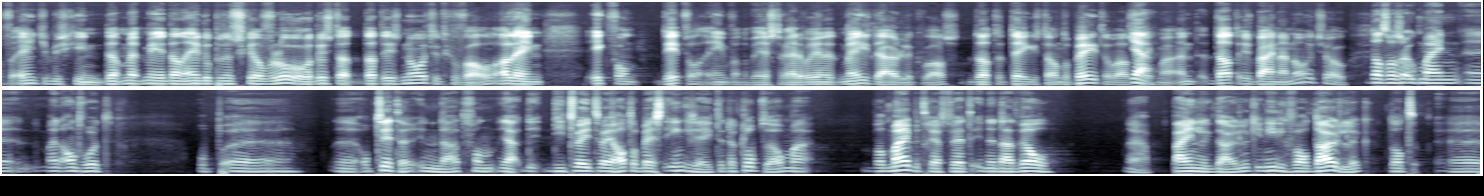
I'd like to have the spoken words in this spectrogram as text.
of eentje misschien, dan met meer dan één doelpunt verschil verloren. Dus dat, dat is nooit het geval. Alleen, ik vond dit wel een van de wedstrijden waarin het meest duidelijk was dat de tegenstander beter was, Ja. zeg maar. En dat is bijna nooit zo. Dat was ook mijn, eh, mijn antwoord op, eh, eh, op Twitter, inderdaad. Van, ja, die- die 2-2 had er best ingezeten, dat klopt wel. Maar wat mij betreft werd inderdaad wel nou ja, pijnlijk duidelijk. In ieder geval duidelijk dat eh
